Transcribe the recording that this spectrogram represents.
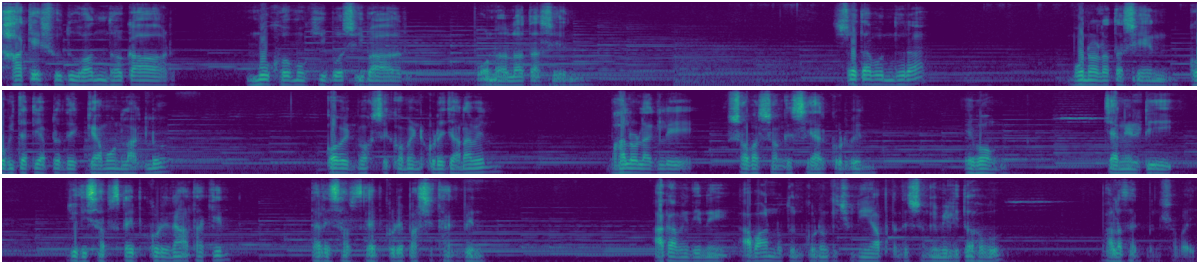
থাকে শুধু অন্ধকার, মুখোমুখি বসিবার বনলতা সেন। শ্রোতা বন্ধুরা বনলতা সেন, কবিতাটি আপনাদের কেমন লাগল? কমেন্ট বক্সে কমেন্ট করে জানাবেন। ভালো লাগলে সবার সঙ্গে শেয়ার করবেন এবং চ্যানেলটি যদি সাবস্ক্রাইব করে না থাকেন, তাহলে সাবস্ক্রাইব করে পাশে থাকবেন। আগামী দিনে আবার নতুন কোনো কিছু নিয়ে আপনাদের সঙ্গে মিলিত হব। ভালো থাকবেন সবাই।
